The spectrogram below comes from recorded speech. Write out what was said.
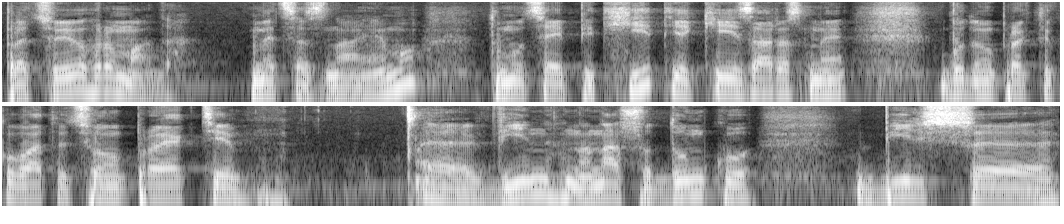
працює в громадах. Ми це знаємо. Тому цей підхід, який зараз ми будемо практикувати в цьому проєкті, е, він, на нашу думку, більш е,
